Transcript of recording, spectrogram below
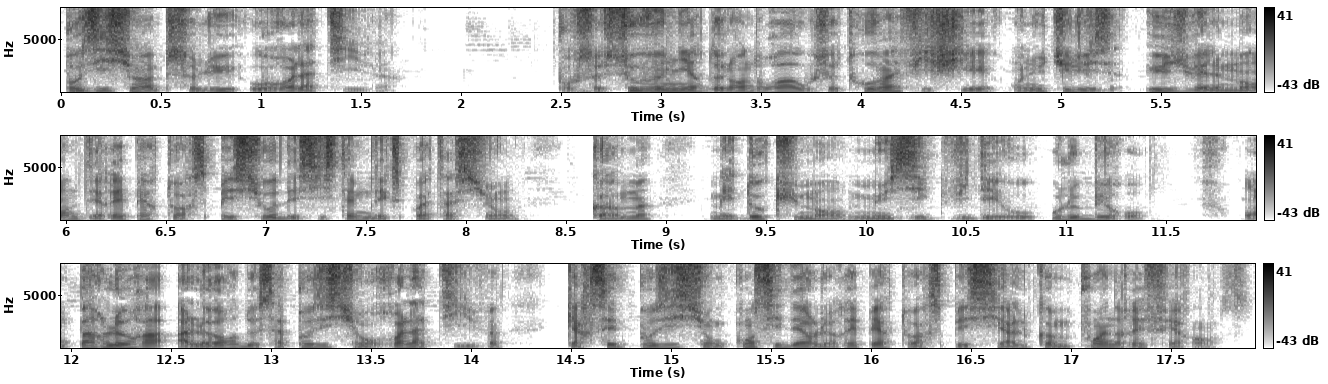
Position absolue ou relative. Pour se souvenir de l'endroit où se trouve un fichier, on utilise usuellement des répertoires spéciaux des systèmes d'exploitation, comme mes documents, musique, vidéo ou le bureau. On parlera alors de sa position relative, car cette position considère le répertoire spécial comme point de référence.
